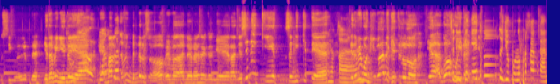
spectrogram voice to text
Pusing banget dah. Ya tapi gitu Ya. ya, emang dapet. tapi bener sob. Emang ada rasa kegeerannya. Sedikit sedikit ya. Ya kan. ya tapi mau gimana gitu loh? Ya akuin Sedikitnya itu 70% kan?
